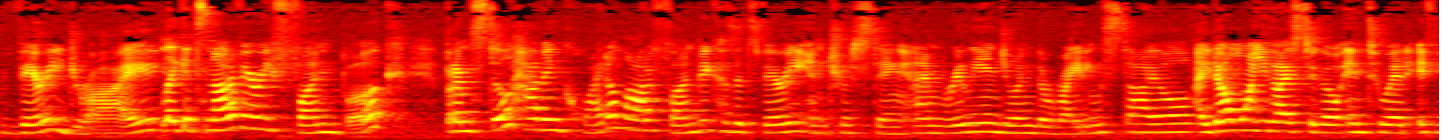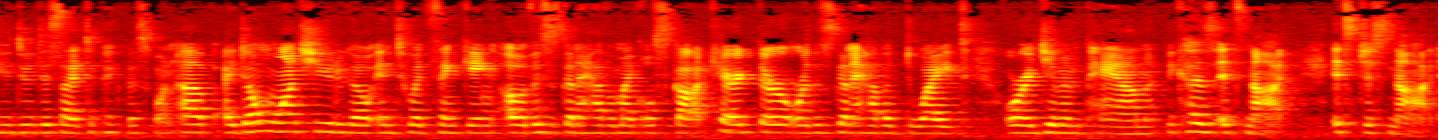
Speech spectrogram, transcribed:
very dry, like it's not a very fun book, but I'm still having quite a lot of fun because it's very interesting and I'm really enjoying the writing style. I don't want you guys to go into it if you do decide to pick this one up. I don't want you to go into it thinking, oh, this is gonna have a Michael Scott character or this is gonna have a Dwight or a Jim and Pam because it's not it's just not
